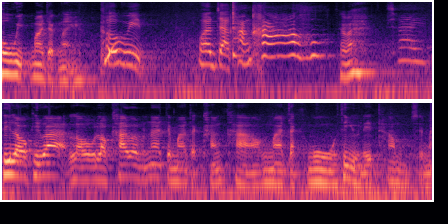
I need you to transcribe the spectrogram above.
โควิดมาจากไหน โควิด มาจากข้างข้าว ใช่ไหมใช่ ที่เราคิดว่าเราเราคาดว่ามันน่าจะมาจากค้างคาวมาจากงูที่อยู่ในถ้ำใช่ไหม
